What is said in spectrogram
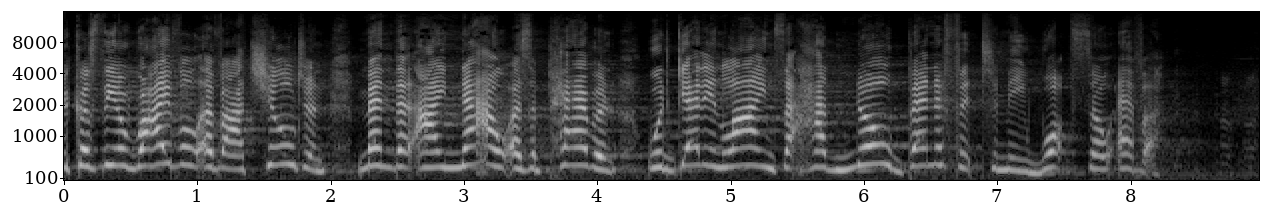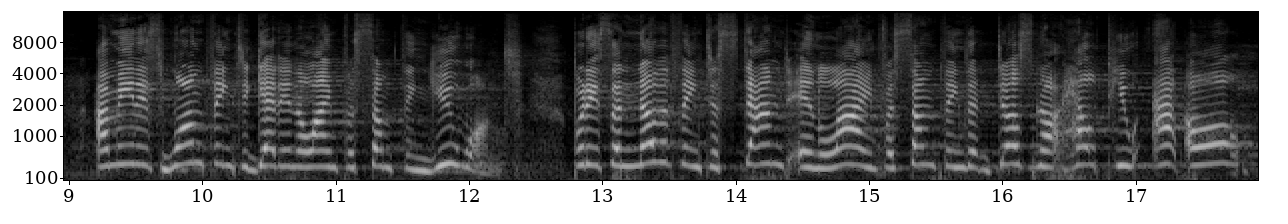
Because the arrival of our children meant that I now, as a parent, would get in lines that had no benefit to me whatsoever. I mean, it's one thing to get in a line for something you want, but it's another thing to stand in line for something that does not help you at all.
